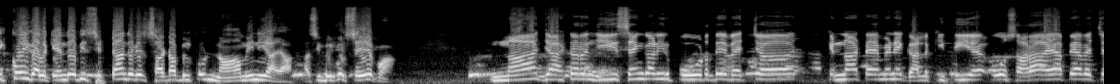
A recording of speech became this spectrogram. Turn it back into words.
ਇੱਕੋ ਹੀ ਗੱਲ ਕਹਿੰਦੇ ਵੀ ਸਿੱਟਾਂ ਦੇ ਵਿੱਚ ਸਾਡਾ ਬਿਲਕੁਲ ਨਾਮ ਹੀ ਨਹੀਂ ਆਇਆ ਅਸੀਂ ਬਿਲਕੁਲ ਸੇਫ ਹਾਂ। ਨਾ ਜਸਟ ਰਣਜੀਤ ਸਿੰਘ ਵਾਲੀ ਰਿਪੋਰਟ ਦੇ ਵਿੱਚ ਕਿੰਨਾ ਟਾਈਮ ਇਹਨੇ ਗੱਲ ਕੀਤੀ ਹੈ ਉਹ ਸਾਰਾ ਆਇਆ ਪਿਆ ਵਿੱਚ।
